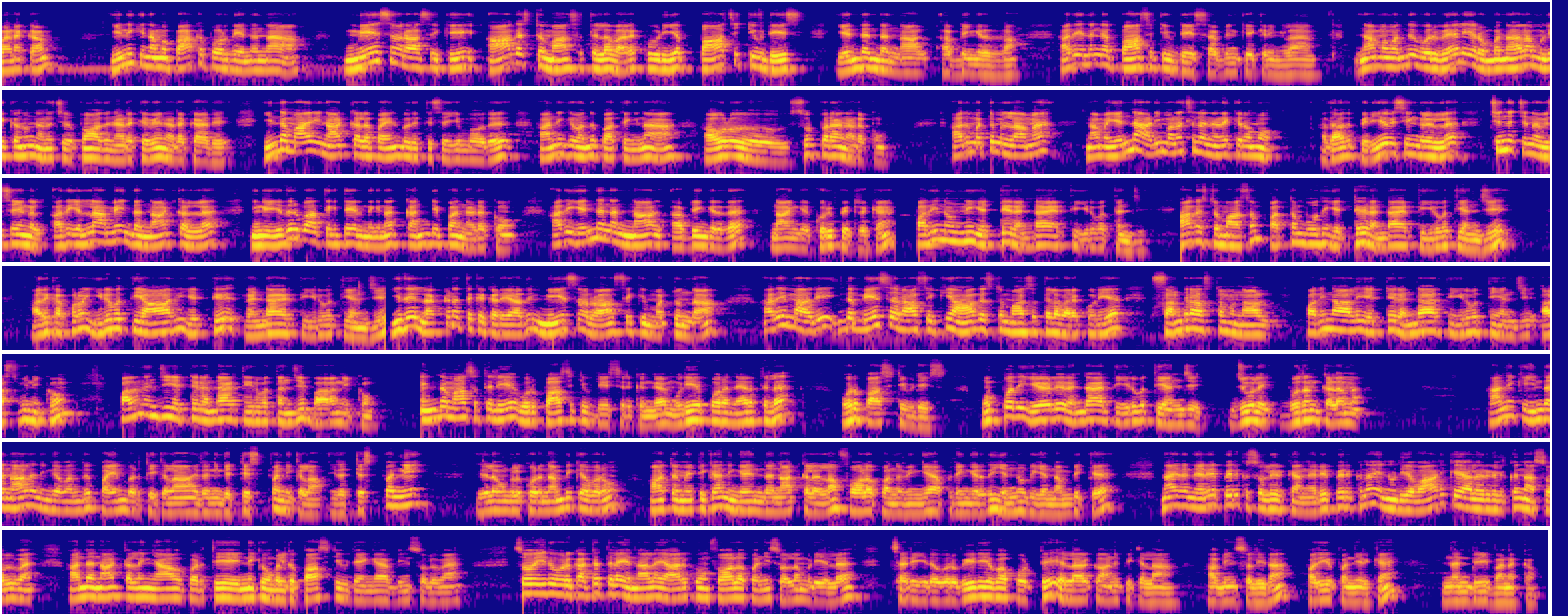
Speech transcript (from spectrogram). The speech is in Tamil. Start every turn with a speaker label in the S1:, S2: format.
S1: வணக்கம். இன்னைக்கு நம்ம பார்க்க போகிறது என்னன்னா மேசம் ராசிக்கு ஆகஸ்ட் மாதத்தில் வரக்கூடிய பாசிட்டிவ் டேஸ் எந்தெந்த நாள் அப்படிங்கிறது தான். அது என்னங்க பாசிட்டிவ் டேஸ் அப்படின்னு கேட்குறீங்களா நாம் வந்து ஒரு வேலையை ரொம்ப நாளாக முடிக்கணும்னு நினச்சிருப்போம். அது நடக்கவே நடக்காது. இந்த மாதிரி நாட்களை பயன்படுத்தி செய்யும்போது அன்றைக்கி வந்து பார்த்திங்கன்னா அவ்வளோ சூப்பராக நடக்கும். அது மட்டும் இல்லாமல் நாம் என்ன அடிமனசில் நினைக்கிறோமோ அதாவது பெரிய விஷயங்கள் இல்லை சின்ன சின்ன விஷயங்கள். அது எல்லாமே இந்த நாட்களில் நீங்கள் எதிர்பார்த்துக்கிட்டே இருந்தீங்கன்னா கண்டிப்பாக நடக்கும். அது என்னென்ன நாள் அப்படிங்கிறத நான் இங்கே குறிப்பிட்டிருக்கேன். பதினொன்று எட்டு ரெண்டாயிரத்தி இருபத்தஞ்சி. ஆகஸ்ட் மாதம் பத்தொம்போது எட்டு ரெண்டாயிரத்தி இருபத்தி அஞ்சு அதுக்கப்புறம் இருபத்தி ஆறு எட்டு ரெண்டாயிரத்தி இருபத்தி அஞ்சு இதே லக்கணத்துக்கு கிடையாது மேச ராசிக்கு மட்டும்தான். அதே மாதிரி இந்த மேச ராசிக்கு ஆகஸ்ட் மாசத்துல வரக்கூடிய சந்திராஷ்டம நாள் பதினாலு எட்டு ரெண்டாயிரத்தி இருபத்தி அஞ்சு அஸ்வினிக்கும் பதினஞ்சு எட்டு ரெண்டாயிரத்தி இருபத்தஞ்சு பரணிக்கும். இந்த மாசத்திலேயே ஒரு பாசிட்டிவ் டேஸ் இருக்குங்க. முடிய போற நேரத்துல ஒரு பாசிட்டிவ் டேஸ் முப்பது ஏழு ரெண்டாயிரத்தி இருபத்தி அஞ்சு ஜூலை புதன்கிழமை. அன்னைக்கு இந்த நாளை நீங்கள் வந்து பயன்படுத்திக்கலாம். இதை நீங்கள் டெஸ்ட் பண்ணிக்கலாம். இதை டெஸ்ட் பண்ணி இதில் உங்களுக்கு ஒரு நம்பிக்கை வரும். ஆட்டோமேட்டிக்காக நீங்கள் இந்த நாட்களெல்லாம் ஃபாலோ பண்ணுவீங்க அப்படிங்கிறது என்னுடைய நம்பிக்கை. நான் இதை நிறைய பேருக்கு சொல்லியிருக்கேன். நிறைய பேருக்குன்னா என்னுடைய வாடிக்கையாளர்களுக்கு நான் சொல்வேன். அந்த நாட்களை ஞாபகப்படுத்தி இன்றைக்கி உங்களுக்கு பாசிட்டிவ் டேங்க அப்படின்னு சொல்லுவேன். ஸோ இது ஒரு கட்டத்தில் என்னால் யாருக்கும் ஃபாலோ பண்ணி சொல்ல முடியலை. சரி இதை ஒரு வீடியோவாக போட்டு எல்லாருக்கும் அனுப்பிக்கலாம் அப்படின்னு சொல்லி தான் பதிவு பண்ணியிருக்கேன். நன்றி வணக்கம்.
